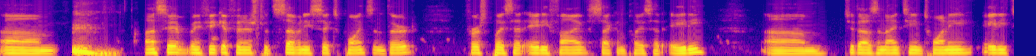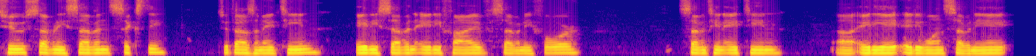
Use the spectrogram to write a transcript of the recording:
um, last year Benfica finished with 76 points in third, first place at 85, second place at 80. Um, 2019 20, 82, 77, 60. 2018, 87, 85, 74. 17, 18, uh, 88, 81, 78.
